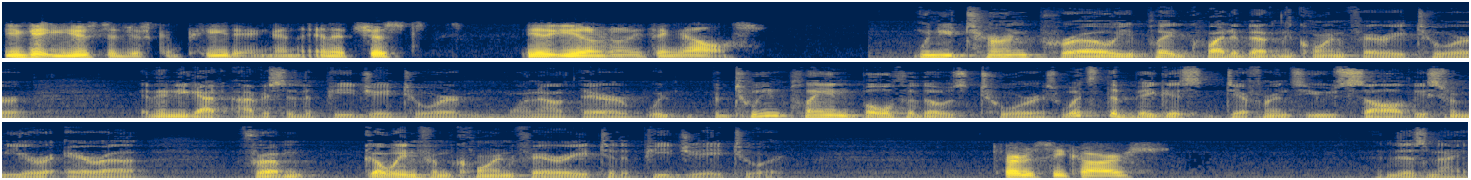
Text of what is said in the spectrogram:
you get used to just competing, and, and it's just you, you don't know anything else. When you turned pro, you played quite a bit in the Korn Ferry Tour, and then you got obviously the PGA Tour and one out there. Between playing both of those tours, what's the biggest difference you saw, at least from your era, from going from Korn Ferry to the PGA Tour? Courtesy cars. It is nice.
